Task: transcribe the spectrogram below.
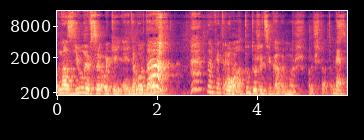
у нас з Юлею все окей, Е, йдемо далі. Нам О, а тут дуже цікаво, можеш прочитати. Де? це.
